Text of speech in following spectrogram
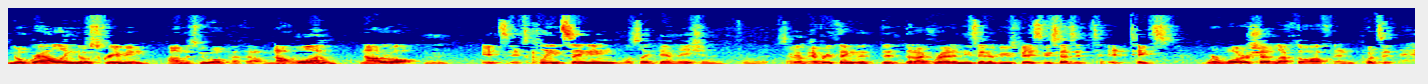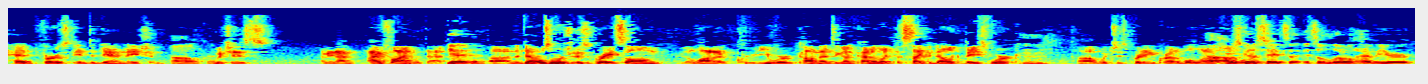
no growling, no screaming on this new Opeth album. Not one, not at all. Mhm. It's it's clean singing. Almost like Damnation from it sounds. Everything that, that, that I've read in these interviews basically says it it takes where Watershed left off and puts it head first into Damnation, Oh okay. which is, I mean, I'm I'm fine with that. Yeah, yeah. Uh, and the Devil's Orchard is a great song. A lot of you were commenting on kind of like the psychedelic bass work, uh, which is pretty incredible. I, I was gonna say it's a it's a little heavier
